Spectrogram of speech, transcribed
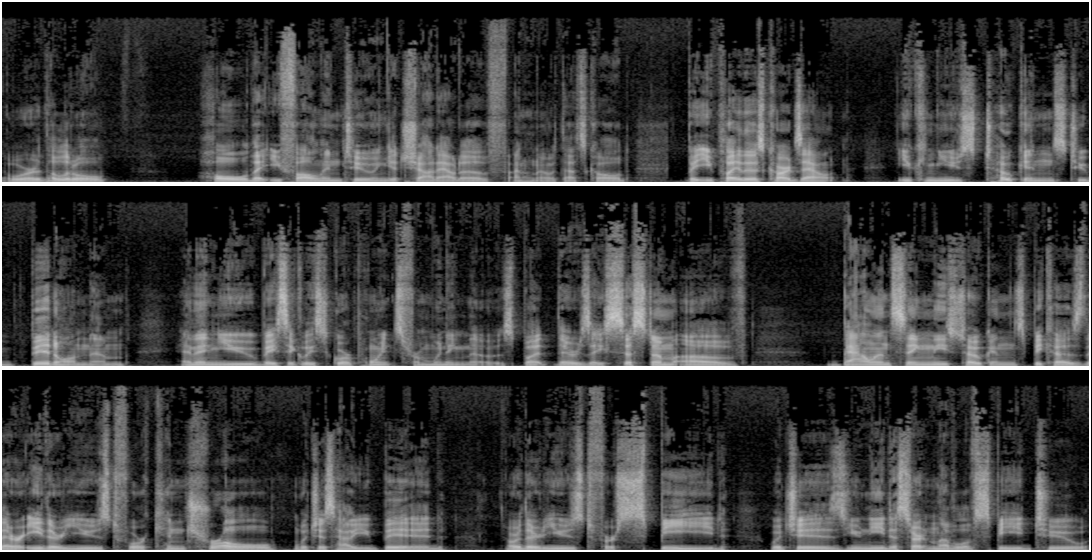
or the little hole that you fall into and get shot out of. I don't know what that's called. But you play those cards out. You can use tokens to bid on them, and then you basically score points from winning those. But there's a system of balancing these tokens because they're either used for control, which is how you bid, or they're used for speed, which is you need a certain level of speed to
